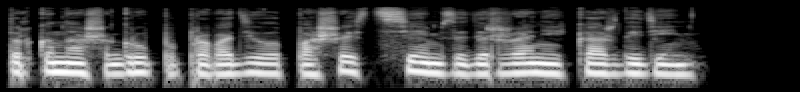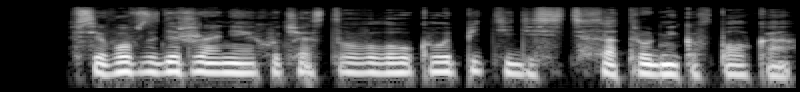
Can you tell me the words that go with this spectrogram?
Только наша группа проводила по 6-7 задержаний каждый день. Всего в задержаниях участвовало около 50 сотрудников полка.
